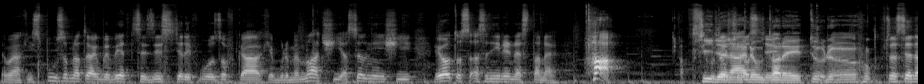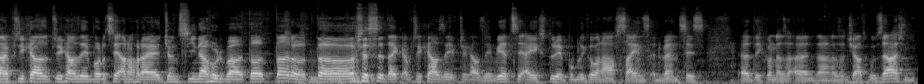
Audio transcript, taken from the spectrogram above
nebo nějaký způsob na to, jak by vědci zjistili v úvozovkách, jak budeme mladší a silnější. Jo, to se asi nikdy nestane. Ha! A přijde najednou tady, tudu. Přesně tak, přicházejí, přicházejí borci, ano, hraje John Cena hudba, to, to, to, to, přesně tak, a přicházejí, přicházejí věci a jejich studie publikovaná v Science Advances teď na, na, na, začátku září.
